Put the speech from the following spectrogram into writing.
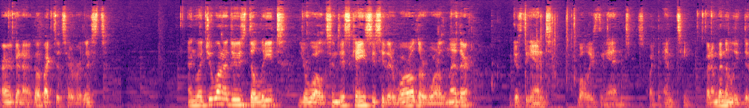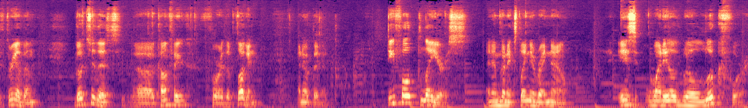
we're gonna go back to the server list, and what you wanna do is delete your worlds. In this case, it's either world or world nether, because the end well, is the end. It's quite empty. But I'm going to leave the three of them. Go to this uh, config for the plugin and open it. Default layers, and I'm going to explain it right now, is what it will look for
